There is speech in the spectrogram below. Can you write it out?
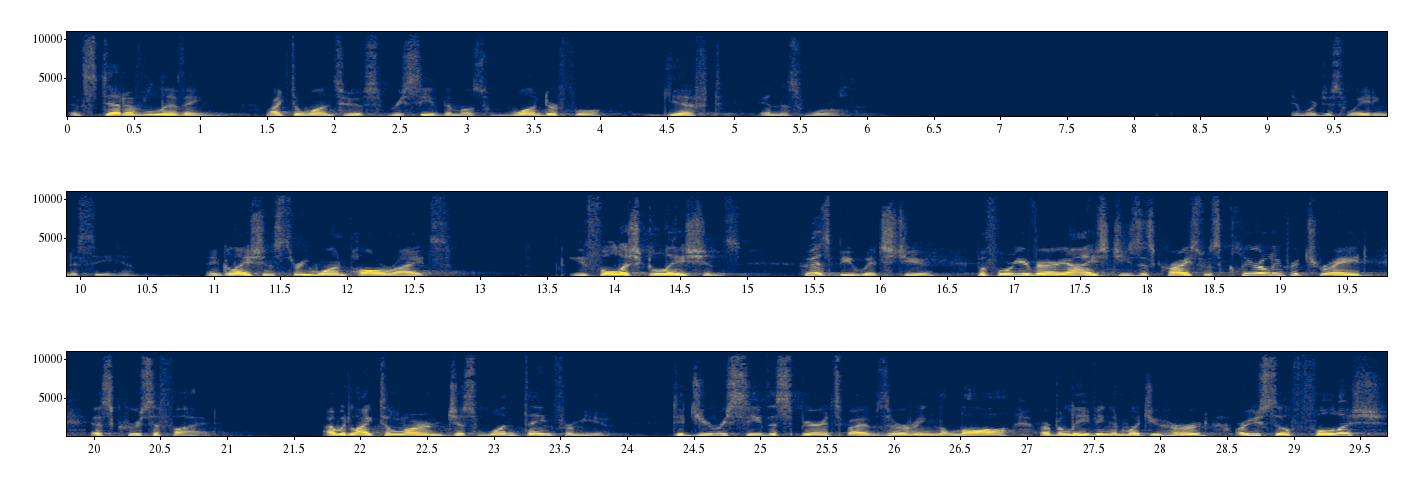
Instead of living like the ones who have received the most wonderful gift in this world. And we're just waiting to see Him. In Galatians 3:1, Paul writes, You foolish Galatians, who has bewitched you? Before your very eyes, Jesus Christ was clearly portrayed as crucified. I would like to learn just one thing from you. Did you receive the spirits by observing the law or believing in what you heard? Are you so foolish?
